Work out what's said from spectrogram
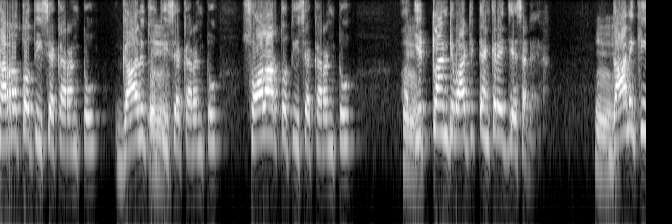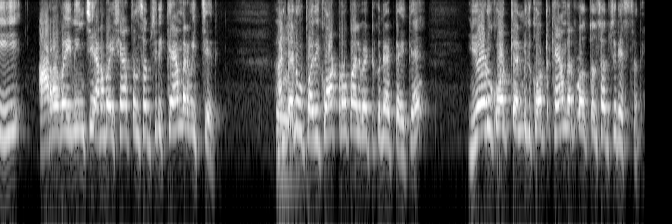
కర్రతో తీసే కరెంటు గాలితో తీసే కరెంటు సోలార్తో తీసే కరెంటు ఇట్లాంటి వాటిని ఎంకరేజ్ చేశాడు ఆయన. దానికి అరవై నుంచి ఎనభై శాతం సబ్సిడీ కేంద్రం ఇచ్చేది. అంటే నువ్వు పది కోట్ల రూపాయలు పెట్టుకున్నట్టయితే ఏడు కోట్లు ఎనిమిది కోట్లు కేంద్ర ప్రభుత్వం సబ్సిడీ ఇస్తుంది.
